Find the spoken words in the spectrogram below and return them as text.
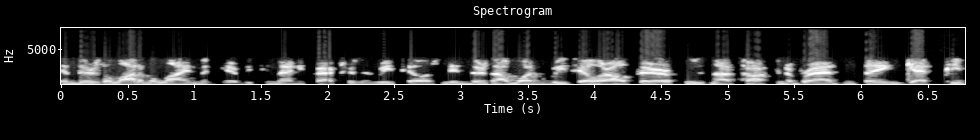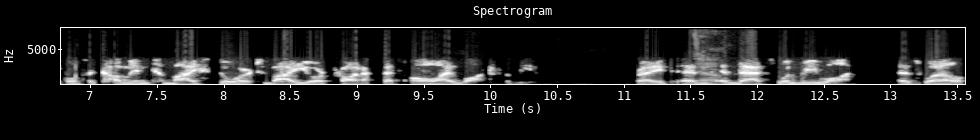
there's a lot of alignment here between manufacturers and retailers. I mean, there's not one retailer out there who's not talking to brands and saying, get people to come into my store to buy your product. That's all I want from you. Right. And, yeah. and that's what we want as well.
